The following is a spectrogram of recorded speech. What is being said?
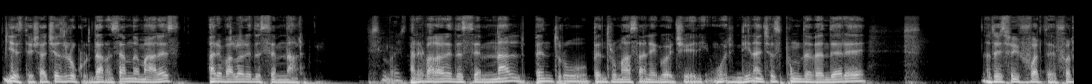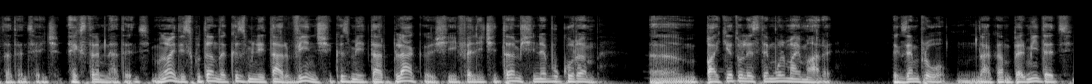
Este și acest lucru, dar înseamnă mai ales, are valoare de semnal. Simbolic. Are valoare de semnal pentru, pentru masa negocierii. Ori, din acest punct de vedere, trebuie să fim foarte, foarte atenți aici, extrem de atenți. Noi discutăm de câți militari vin și câți militari pleacă și îi felicităm și ne bucurăm. Uh, pachetul este mult mai mare. De exemplu, dacă îmi permiteți,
